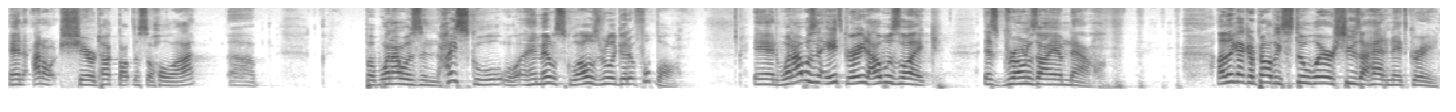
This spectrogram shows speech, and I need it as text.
and I don't share or talk about this a whole lot. Uh, but when I was in high school, well, in middle school, I was really good at football. And when I was in eighth grade, I was like as grown as I am now. I think I could probably still wear shoes I had in eighth grade.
